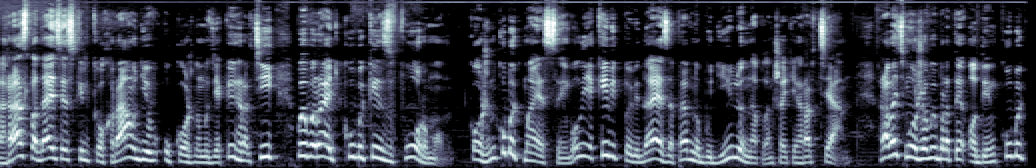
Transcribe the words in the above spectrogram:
Гра складається з кількох раундів, у кожному з яких гравці вибирають кубики з форумом. Кожен кубик має символ, який відповідає за певну будівлю на планшеті гравця. Гравець може вибрати один кубик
